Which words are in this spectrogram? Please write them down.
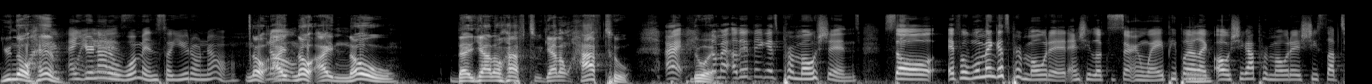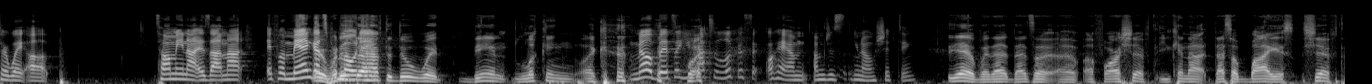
You know him. And you're not a woman, so you don't know. No, I No. know, I know that y'all don't have to. Y'all don't have to. All right. Do So it. my other thing is promotions. So if a woman gets promoted and she looks a certain way, people Mm-hmm. are like, "Oh, she got promoted. She slept her way up." Tell me not. Is that not? If a man gets Wait, what does that have to do with being looking like? no, but it's like you have to look a Okay, I'm I'm just you know shifting. Yeah, but that that's a, a a far shift. You cannot. That's a bias shift.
